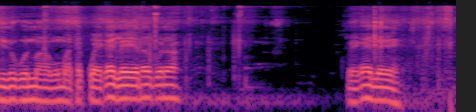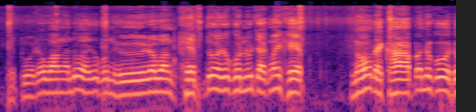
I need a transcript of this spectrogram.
นี่ทุกคนมาบางมาจะแกวกให้เลยนะทุกคนนะแกวกให้เลยแต่โปรดระวังกันด้วยทุกคนเออระวังเข็บด้วยทุกคนรู้จักไหมเข็บ น้องแต่ขาบนะทุกคน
